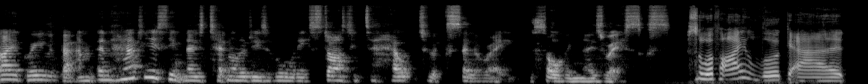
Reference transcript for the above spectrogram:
I agree with that. And, and how do you think those technologies have already started to help to accelerate solving those risks? So, if I look at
